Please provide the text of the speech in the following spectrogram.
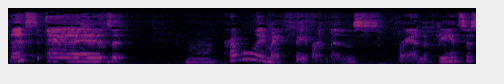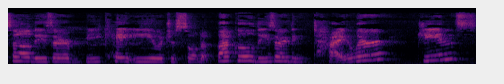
This is mm, probably my favorite men's brand of jeans to sell. These are BKE, which is sold at Buckle. These are the Tyler jeans.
